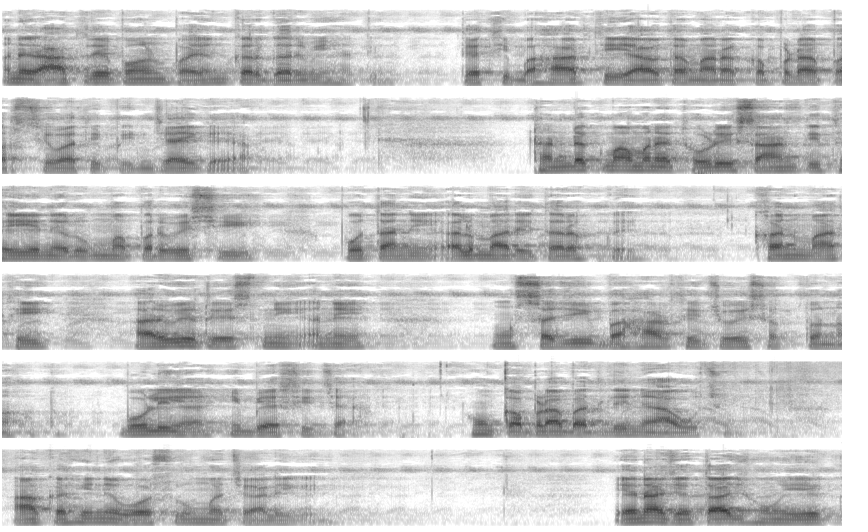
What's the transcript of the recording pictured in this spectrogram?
અને રાત્રે પણ ભયંકર ગરમી હતી. તેથી બહારથી આવતા મારા કપડાં પરસેવાથી ભીંજાઈ ગયા. ઠંડકમાં મને થોડી શાંતિ થઈ અને રૂમમાં પ્રવેશી પોતાની અલમારી તરફ ગઈ. ખનમાંથી હરવી રેસની અને હું સજી બહારથી જોઈ શકતો ન હતો. બોલી, અહીં બેસી જા. હું કપડાં બદલીને આવું છું. આ કહીને વોશરૂમમાં ચાલી ગઈ. એના જતાં જ હું એક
